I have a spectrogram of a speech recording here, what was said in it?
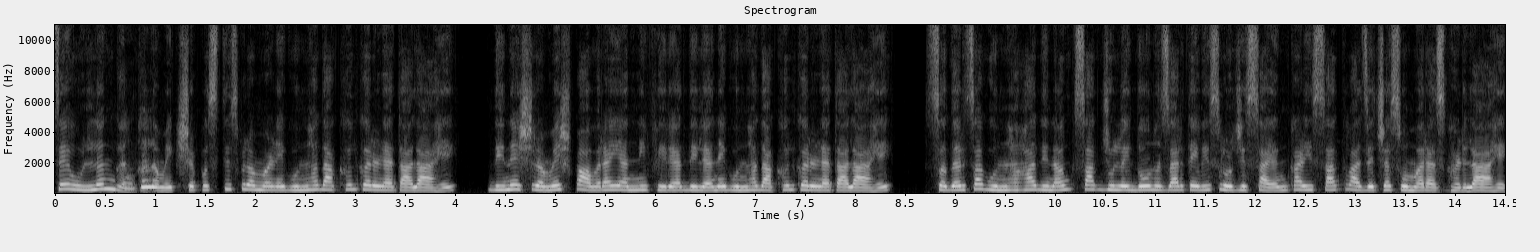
चे उल्लंघन कलम एकशे पस्तीस प्रमाणे गुन्हा दाखल करण्यात आला आहे. दिनेश रमेश पावरा यांनी फिर्याद दिल्याने गुन्हा दाखल करण्यात आला आहे. सदरचा गुन्हा हा दिनांक सात जुलै दोन हजार तेवीस रोजी सायंकाळी सात वाजेच्या सुमारास घडला आहे.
